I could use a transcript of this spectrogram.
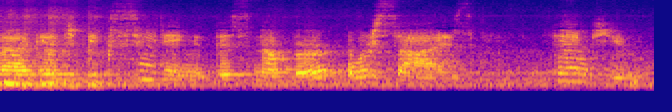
baggage exceeding this number or size. Thank you.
